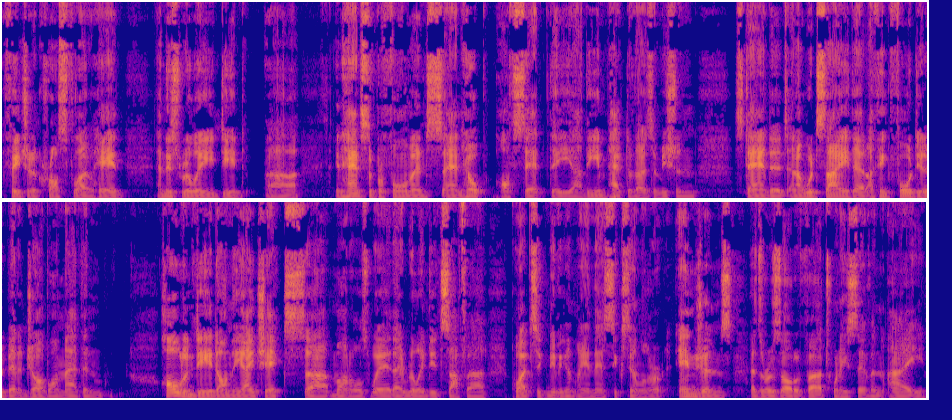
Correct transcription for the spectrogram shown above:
featured a cross-flow head, and this really did uh, enhance the performance and help offset the uh, the impact of those emission standards. And I would say that I think Ford did a better job on that than Holden did on the HX uh, models, where they really did suffer quite significantly in their six-cylinder engines as a result of uh, 27A.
